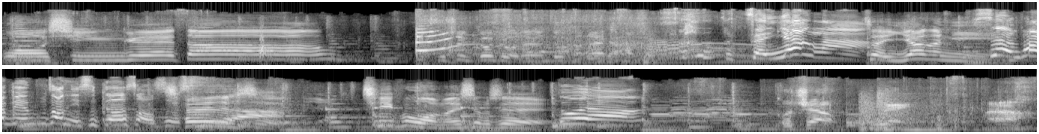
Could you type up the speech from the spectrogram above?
我心越荡。不是歌手的人都很爱唱歌。怎样啦？怎样啊你？是很怕别人不知道你是歌手，是不是啊？真的是欺负我们是不是？对啊。Watch out！啊！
